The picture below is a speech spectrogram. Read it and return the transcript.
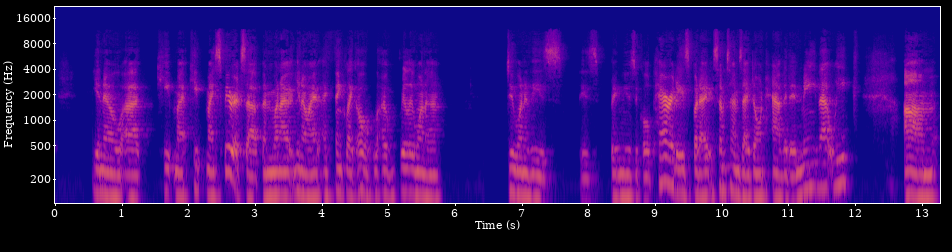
you know uh, keep my keep my spirits up. And when i you know i, I think like oh i really want to do one of these these big musical parodies but i sometimes i don't have it in me that week. Um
